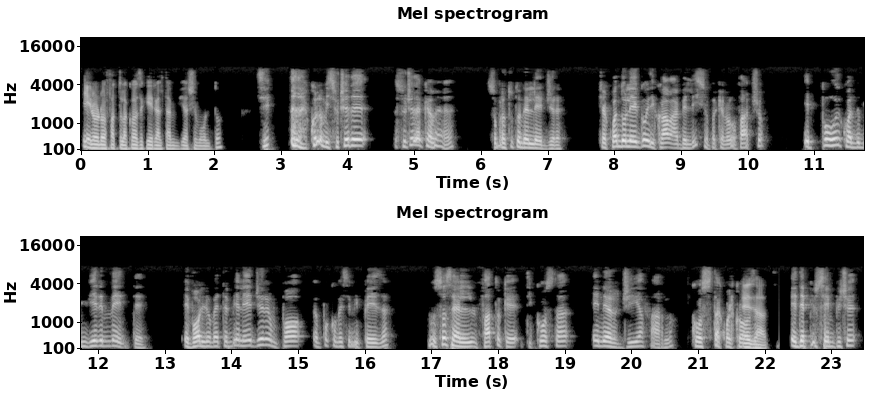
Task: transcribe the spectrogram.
e non ho fatto la cosa che in realtà mi piace molto? Sì, quello mi succede, succede anche a me, eh. soprattutto nel leggere. Cioè, quando leggo mi dico, ah, ma è bellissimo perché non lo faccio. E poi quando mi viene in mente e voglio mettermi a leggere, un po', è un po' come se mi pesa. Non so se è il fatto che ti costa energia farlo, costa qualcosa. Esatto. ed è più semplice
